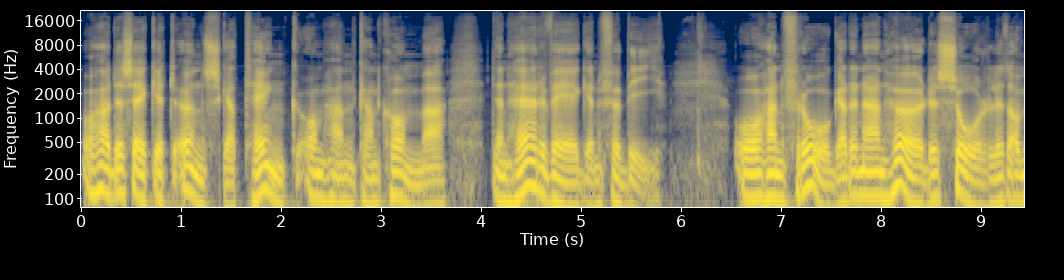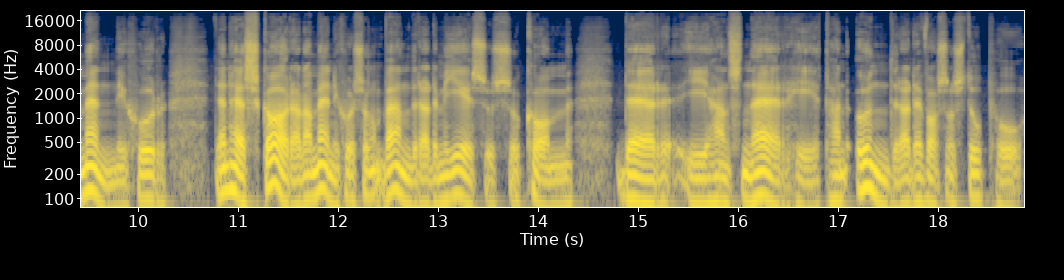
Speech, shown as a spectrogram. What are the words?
och hade säkert önskat, tänk om han kan komma den här vägen förbi. Och han frågade när han hörde sorlet av människor, den här skaran av människor som vandrade med Jesus och kom där i hans närhet. Han undrade vad som stod på.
